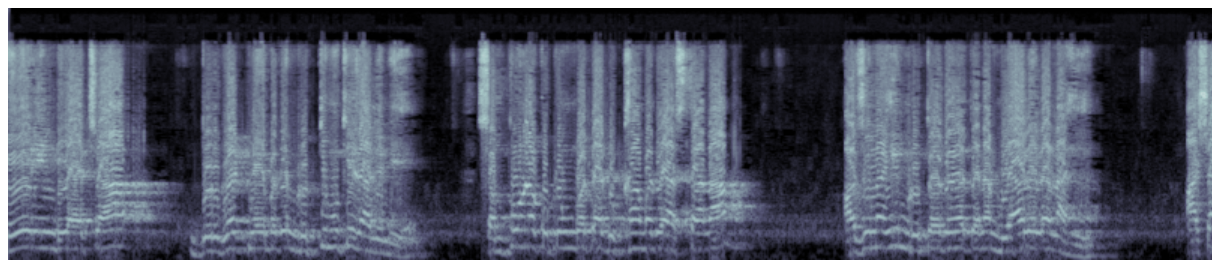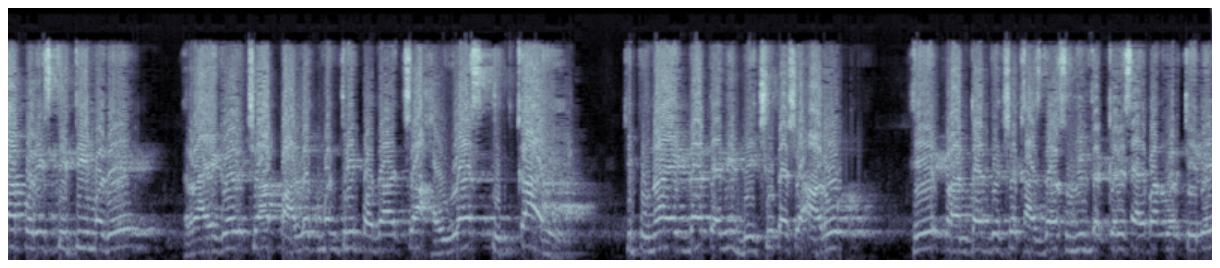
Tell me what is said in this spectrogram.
एअर इंडियाच्या दुर्घटनेमध्ये मृत्युमुखी झालेली आहे. संपूर्ण कुटुंब त्या दुःखामध्ये असताना अजूनही मृतदेह त्यांना मिळालेला नाही. अशा परिस्थितीमध्ये रायगडच्या पालकमंत्री पदाच्या हव्यास इतका आहे की पुन्हा एकदा त्यांनी बेछूट असे आरोप हे प्रांताध्यक्ष खासदार सुनील तटकरे साहेबांवर केले.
